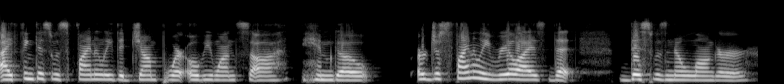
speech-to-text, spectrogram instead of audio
I think this was finally the jump where Obi-Wan saw him go or just finally realized that this was no longer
